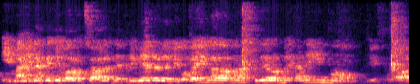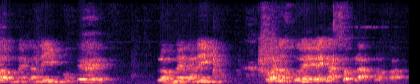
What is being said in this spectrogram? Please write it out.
Imagina que llego a los chavales de primero y les digo, venga, vamos a estudiar los mecanismos. Y dice, ah, los mecanismos, ¿qué es? Los mecanismos. Bueno, pues venga, sopla, porfa.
